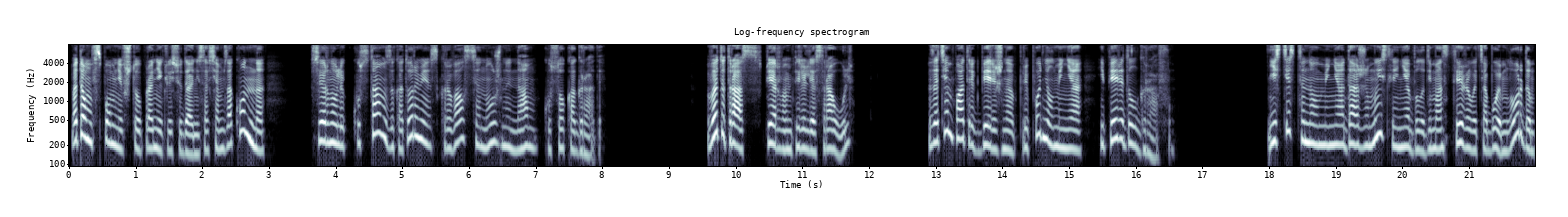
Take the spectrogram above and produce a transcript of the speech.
Потом, вспомнив, что проникли сюда не совсем законно, свернули к кустам, за которыми скрывался нужный нам кусок ограды. В этот раз первым перелез Рауль, затем Патрик бережно приподнял меня и передал графу. Естественно, у меня даже мысли не было демонстрировать обоим лордам,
